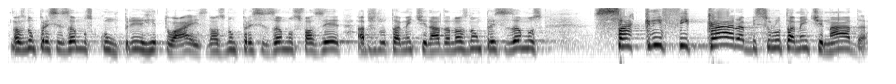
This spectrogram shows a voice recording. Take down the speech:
Nós não precisamos cumprir rituais, nós não precisamos fazer absolutamente nada, nós não precisamos sacrificar absolutamente nada.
